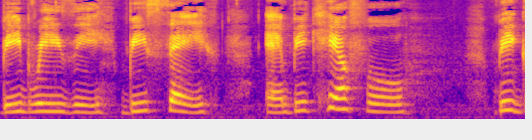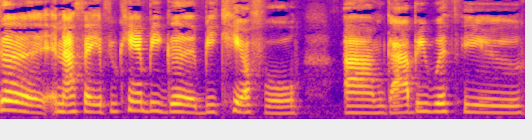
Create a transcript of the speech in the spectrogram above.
be breezy, be safe, and be careful. Be good. And I say if you can't be good, be careful um, God be with you.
